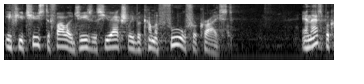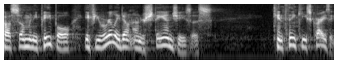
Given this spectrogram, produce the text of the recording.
if you choose to follow Jesus, you actually become a fool for Christ. And that's because so many people, if you really don't understand Jesus, can think he's crazy.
